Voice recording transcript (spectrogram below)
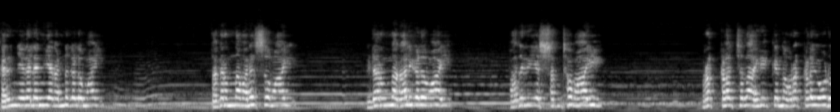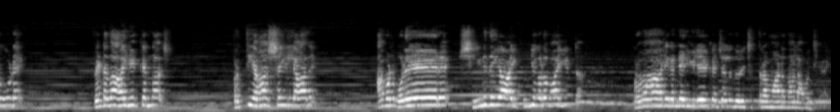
കരഞ്ഞ കലങ്ങിയ കണ്ണുകളുമായി തകർന്ന മനസ്സുമായി ഇടർന്ന കാലുകളുമായി പതിരിയ ശബ്ദമായി ഉറക്കളച്ചതായിരിക്കുന്ന ഉറക്കളയോടുകൂടെ വേണ്ടതായിരിക്കുന്ന പ്രത്യാശയില്ലാതെ അവൾ വളരെ ക്ഷീണിതയായി കുഞ്ഞുങ്ങളുമായിട്ട് പ്രവാചകന്റെ അരികിലേക്ക് ചെല്ലുന്ന ഒരു ചിത്രമാണ് നാലാമധ്യായം.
